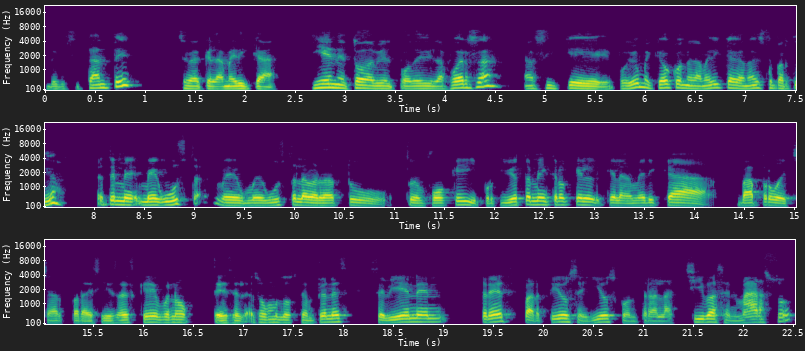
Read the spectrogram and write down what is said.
de visitante. Se ve que el América tiene todavía el poder y la fuerza. Así que, pues yo me quedo con el América a ganar este partido. me, me gusta, me, me, gusta la verdad tu, tu enfoque y porque yo también creo que el, que el América va a aprovechar para decir, ¿sabes qué? Bueno, somos los campeones, se vienen tres partidos seguidos contra las Chivas en marzo,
